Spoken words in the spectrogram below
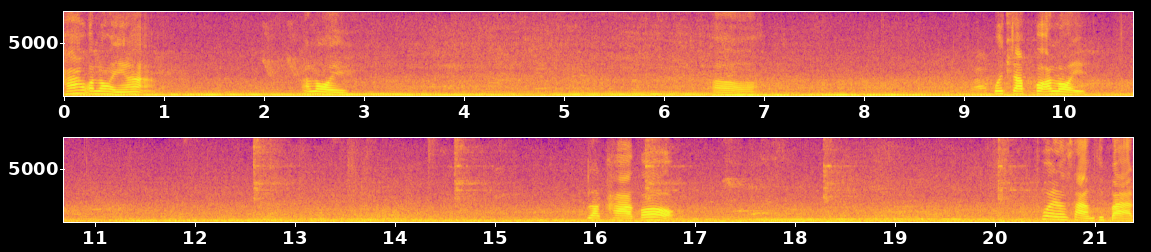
ข้าวอร่อยอะ่ะ อร่อย เอ่อก๋วยจับก็อร่อยราคาก็ ถ้วยละสามสิบบาท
